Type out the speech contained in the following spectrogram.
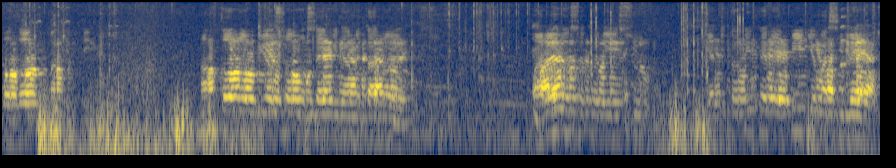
προδότη μαθητή, αυτόν ο οποίος όμως έμεινε αμετανόητος. Παρέδωσε τον Ιησού, γιατί τον ήθελε επίγειο βασιλέας.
